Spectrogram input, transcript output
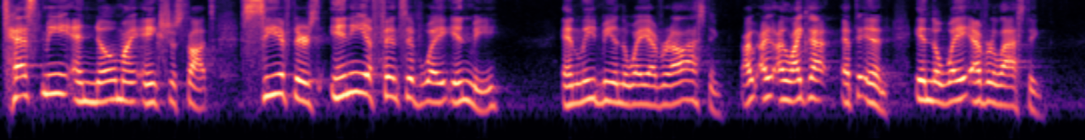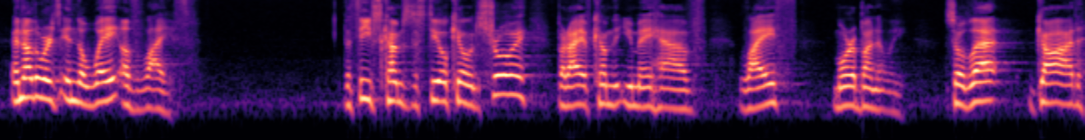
Test me and know my anxious thoughts. See if there's any offensive way in me and lead me in the way everlasting. I, I, I, like that at the end. In the way everlasting. In other words, in the way of life. The thief comes to steal, kill, and destroy, but I have come that you may have life more abundantly. So let God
